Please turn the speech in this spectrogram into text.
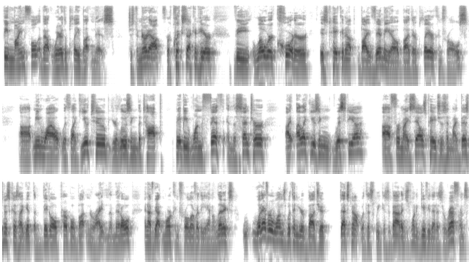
Be mindful about where the play button is. Just to nerd out for a quick second here, the lower quarter is taken up by Vimeo by their player controls. Uh, meanwhile, with like YouTube, you're losing the top maybe one fifth in the center. I, I like using Wistia uh, for my sales pages in my business because I get the big old purple button right in the middle and I've got more control over the analytics. Whatever one's within your budget, that's not what this week is about. I just want to give you that as a reference.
